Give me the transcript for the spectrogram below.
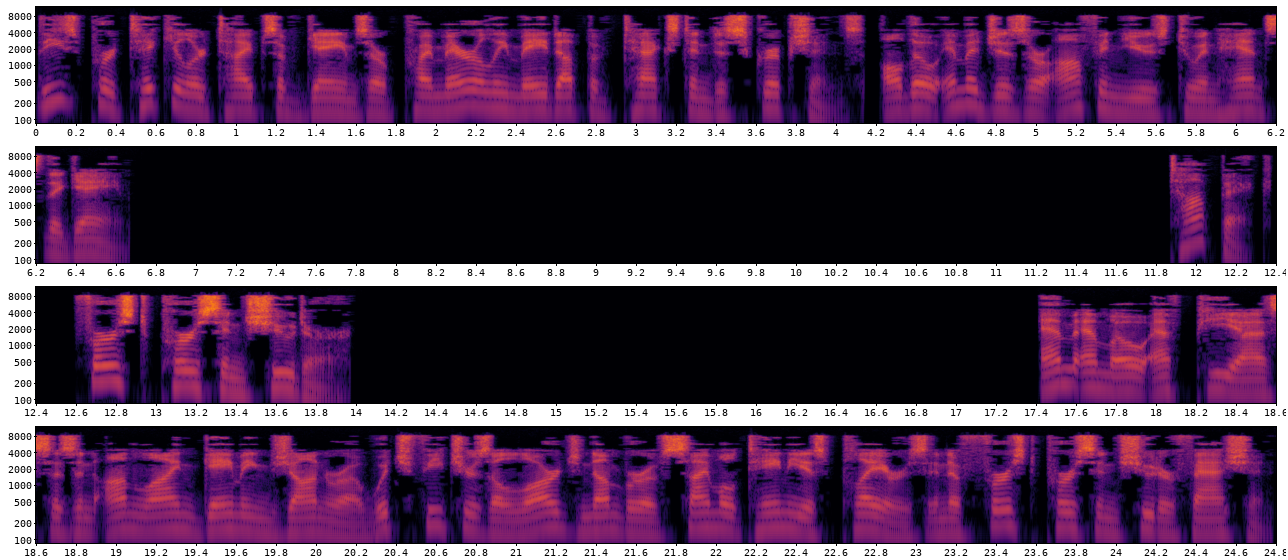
These particular types of games are primarily made up of text and descriptions, although images are often used to enhance the game. First-person shooter MMOFPS is an online gaming genre which features a large number of simultaneous players in a first-person shooter fashion.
